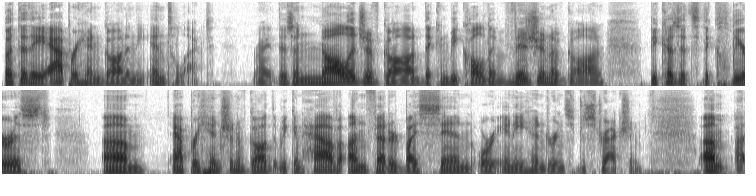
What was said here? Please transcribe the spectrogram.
but that they apprehend God in the intellect. Right? There's a knowledge of God that can be called a vision of God because it's the clearest um, apprehension of God that we can have, unfettered by sin or any hindrance or distraction. Um, I,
